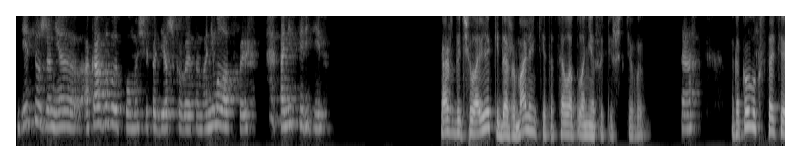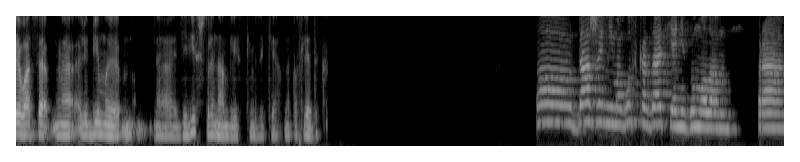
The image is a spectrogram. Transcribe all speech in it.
дети уже мне оказывают помощь и поддержку в этом. Они молодцы, они впереди. Каждый человек, и даже маленький, это целая планета, пишете вы. Да. А какой вы, кстати, у вас э, любимый э, девиз, что ли, на английском языке напоследок? А, даже не могу сказать, я не думала про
